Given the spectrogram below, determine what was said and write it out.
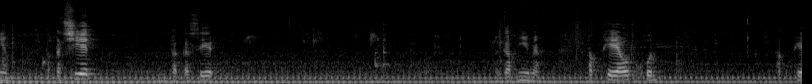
ผักเนี่ยผักกระเช็ดผักกระเซ็ดกับนี่นะผักแพรวทุกคน ผักแพร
